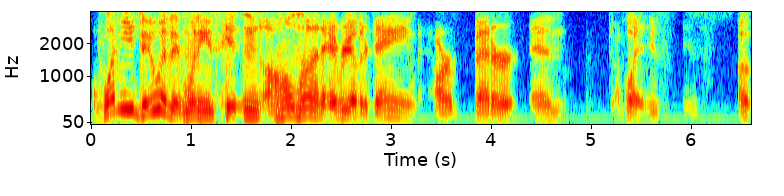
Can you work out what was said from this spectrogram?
What do you do with him when he's hitting a home run every other game or better? And what his his oh,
